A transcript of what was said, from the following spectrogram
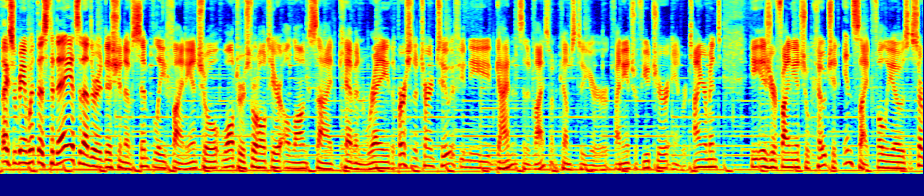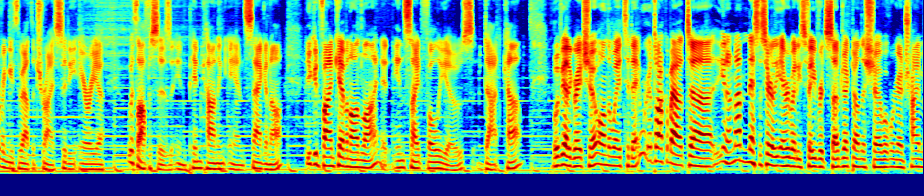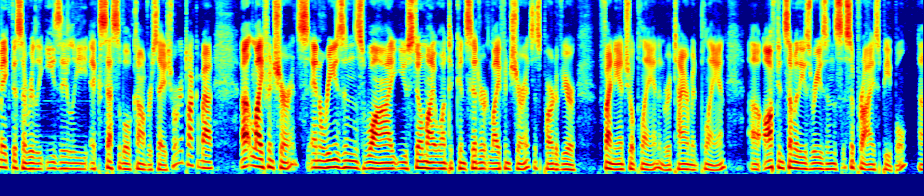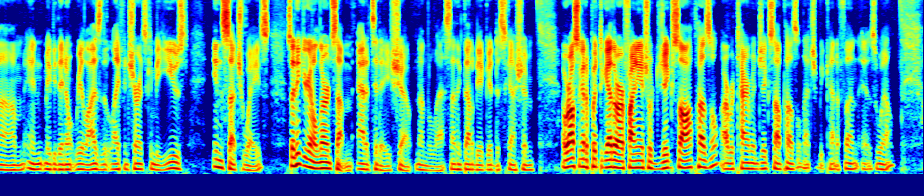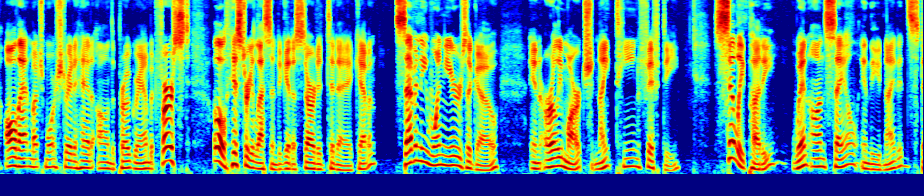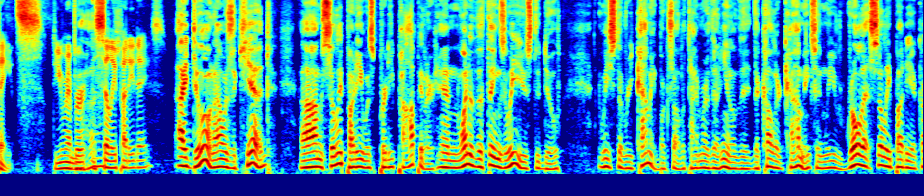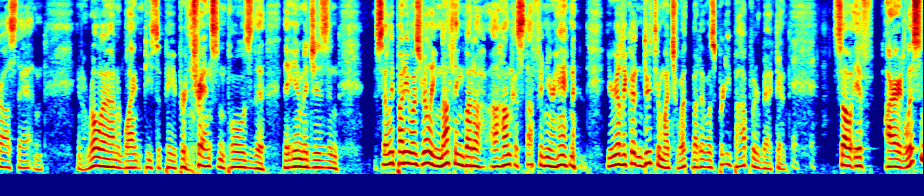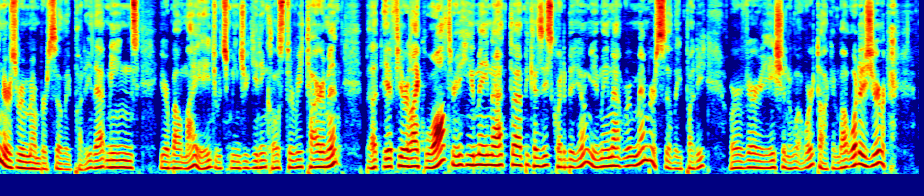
Thanks for being with us today. It's another edition of Simply Financial. Walter Storholt here alongside Kevin Ray, the person to turn to if you need guidance and advice when it comes to your financial future and retirement. He is your financial coach at Insight Folios, serving you throughout the Tri City area with offices in Pinconning and Saginaw. You can find Kevin online at insightfolios.com. We've got a great show on the way today. We're going to talk about, uh, you know, not necessarily everybody's favorite subject on the show, but we're going to try and make this a really easily accessible conversation. We're going to talk about uh, life insurance and reasons why you still might want to consider life insurance as part of your financial plan and retirement plan. Uh, often, some of these reasons surprise people, um, and maybe they don't realize that life insurance can be used in such ways. So I think you're going to learn something out of today's show, nonetheless. I think that'll be a good discussion. We're also going to put together our financial jigsaw puzzle, our retirement jigsaw puzzle. That should be kind of fun as well. All that and much more straight ahead on the program. But first, a little history lesson to get us started today, Kevin. 71 years ago, in early March 1950, Silly Putty went on sale in the United States. Do you remember the Silly Putty days? I do. When I was a kid, um, silly putty was pretty popular. And one of the things we used to do, we used to read comic books all the time, or the you know the the colored comics, and we would roll that silly putty across that, and you know roll it on a blank piece of paper and transpose the the images and. Silly putty was really nothing but a, a hunk of stuff in your hand. you really couldn't do too much with, but it was pretty popular back then. so if our listeners remember Silly Putty. That means you're about my age, which means you're getting close to retirement. But if you're like Walter, you may not, uh, because he's quite a bit young, you may not remember Silly Putty or a variation of what we're talking about. What is your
